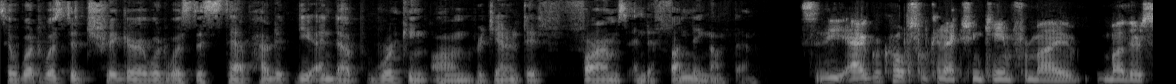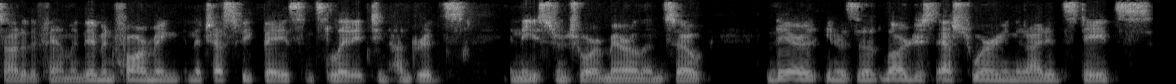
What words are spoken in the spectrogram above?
So what was the trigger? What was the step? How did you end up working on regenerative farms and the funding of them? So the agricultural connection came from my mother's side of the family. They've been farming in the Chesapeake Bay since the late 1800s in the eastern shore of Maryland. So there, you know, is the largest estuary in the United States,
